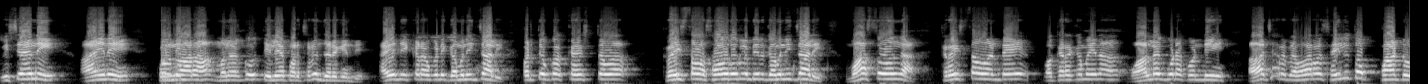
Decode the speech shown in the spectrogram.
విషయాన్ని ఆయనే ద్వారా మనకు తెలియపరచడం జరిగింది. అయితే ఇక్కడ ఒకటి గమనించాలి. ప్రతి ఒక్క క్రైస్తవ క్రైస్తవ సహోదరులు మీరు గమనించాలి. వాస్తవంగా క్రైస్తవం అంటే ఒక రకమైన వాళ్ళకు కూడా కొన్ని ఆచార వ్యవహార శైలితో పాటు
